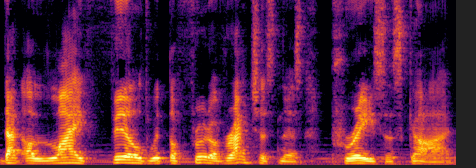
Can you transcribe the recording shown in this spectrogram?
that a life filled with the fruit of righteousness praises God.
